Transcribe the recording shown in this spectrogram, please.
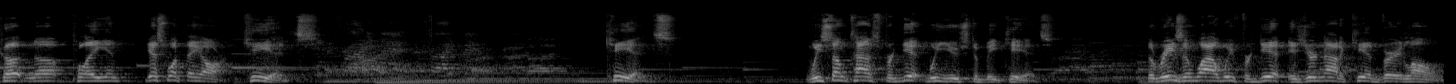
cutting up, playing. Guess what they are? Kids. Kids. We sometimes forget we used to be kids. The reason why we forget is you're not a kid very long.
